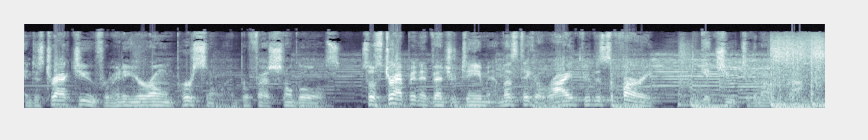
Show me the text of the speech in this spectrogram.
and distract you from hitting your own personal and professional goals. So strap in, adventure team, and let's take a ride through the safari and get you to the mountaintop.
